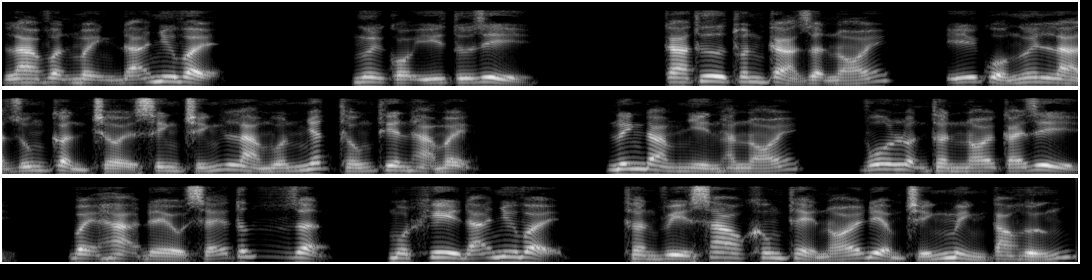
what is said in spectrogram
là vận mệnh đã như vậy. Ngươi có ý tứ gì? Ca thư thuần cả giận nói, ý của ngươi là dung cẩn trời sinh chính là muốn nhất thống thiên hạ mệnh. Ninh đàm nhìn hắn nói, vô luận thần nói cái gì, bệ hạ đều sẽ tức giận, một khi đã như vậy, thần vì sao không thể nói điểm chính mình cao hứng.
